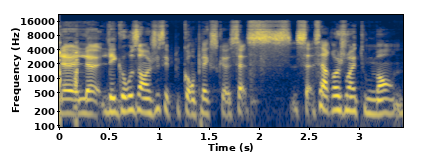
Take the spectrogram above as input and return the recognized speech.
le- le- les gros enjeux, c'est plus complexe que ça, ça. ça rejoint tout le monde.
